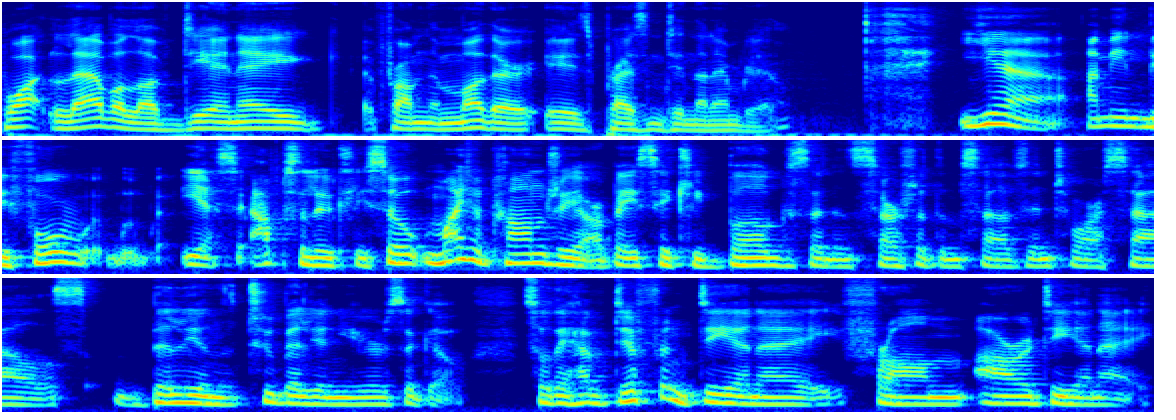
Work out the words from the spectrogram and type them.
what level of DNA from the mother is present in that embryo? Yeah, I mean, before, yes, absolutely. So, mitochondria are basically bugs that inserted themselves into our cells billions, two billion years ago. So, they have different DNA from our DNA.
